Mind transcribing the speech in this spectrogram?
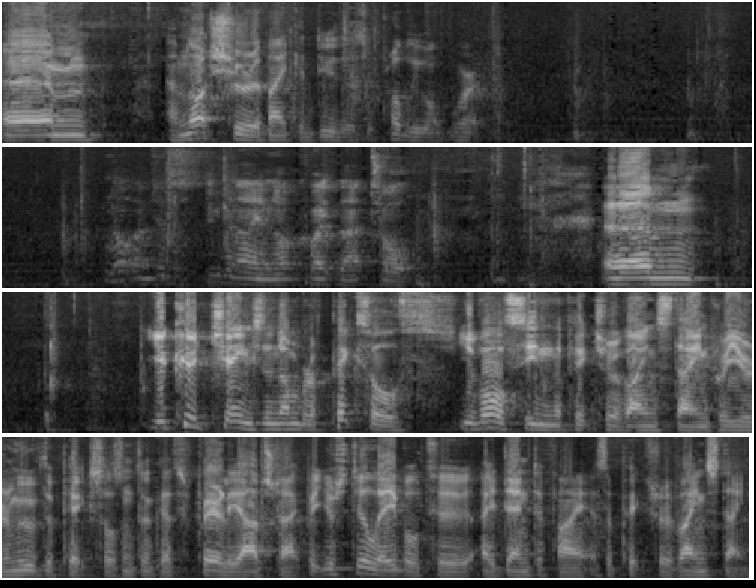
Um, I'm not sure if I can do this. It probably won't work. No, I'm just, even I am not quite that tall. Um, you could change the number of pixels. You've all seen the picture of Einstein where you remove the pixels and think that's fairly abstract, but you're still able to identify it as a picture of Einstein.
